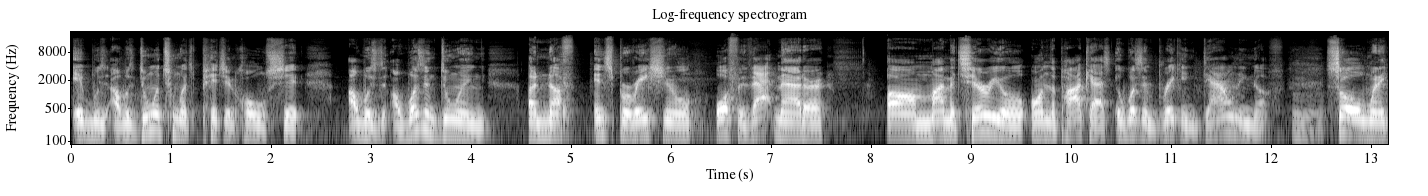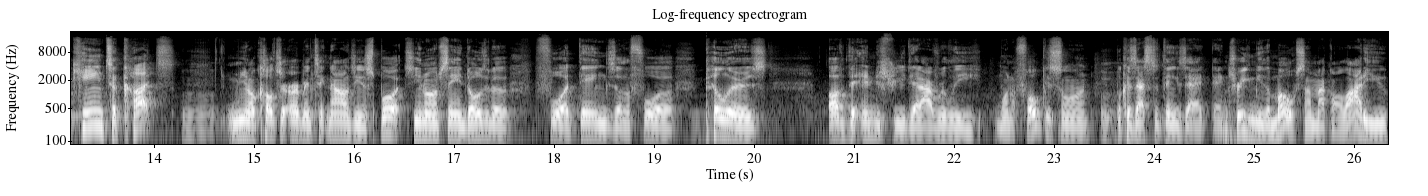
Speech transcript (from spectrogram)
it was I was doing too much pigeonhole shit. I was I wasn't doing enough inspirational, or for that matter, um, my material on the podcast, it wasn't breaking down enough. So when it came to cuts, you know, culture, urban technology, and sports, you know what I'm saying? Those are the four things or the four pillars of the industry that I really want to focus on because that's the things that, that intrigue me the most. I'm not gonna lie to you.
